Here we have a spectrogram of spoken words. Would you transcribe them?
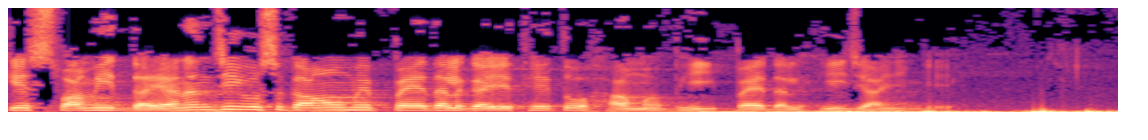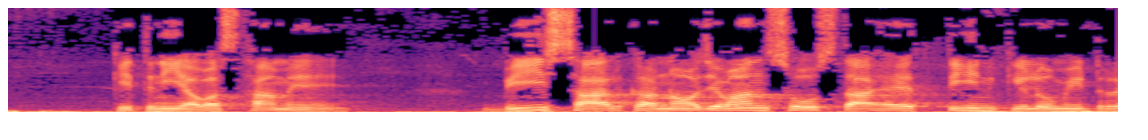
कि स्वामी दयानंद जी उस गाँव में पैदल गए थे तो हम भी पैदल ही जाएँगे। कितनी अवस्था में 20 साल का नौजवान सोचता है, तीन किलोमीटर,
